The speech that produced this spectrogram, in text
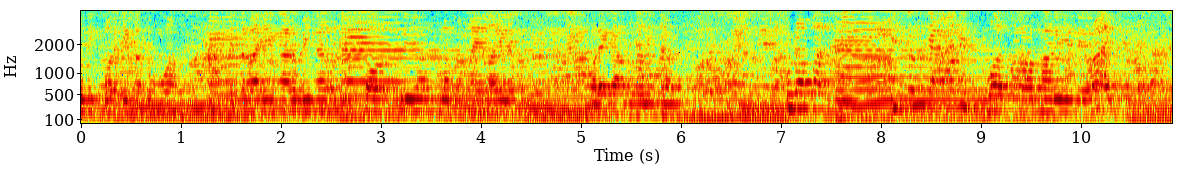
buat kita semua. Setelah hingar bingar torsi yang belakang lain-lain. Mereka menyajikan kudapan isu yang manis buat malam hari ini. Right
